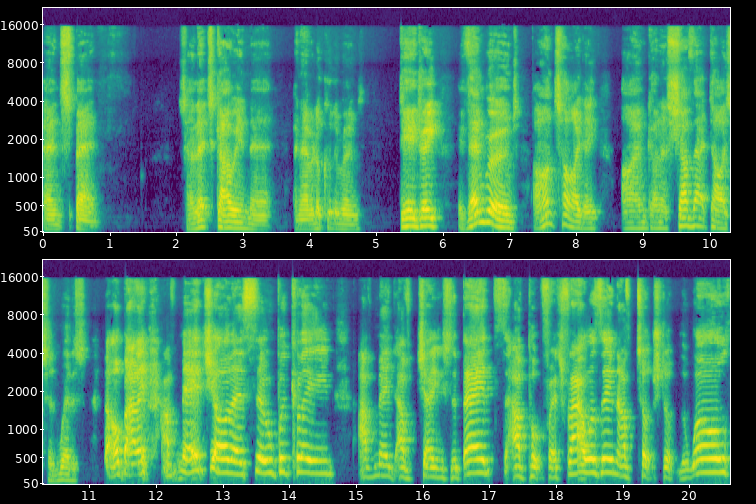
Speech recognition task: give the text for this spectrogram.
and span. So let's go in there and have a look at the rooms. Deirdre, if them rooms aren't tidy, I'm going to shove that Dyson where the. Oh, Barry, I've made sure they're super clean. I've made, I've changed the beds. I've put fresh flowers in. I've touched up the walls.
